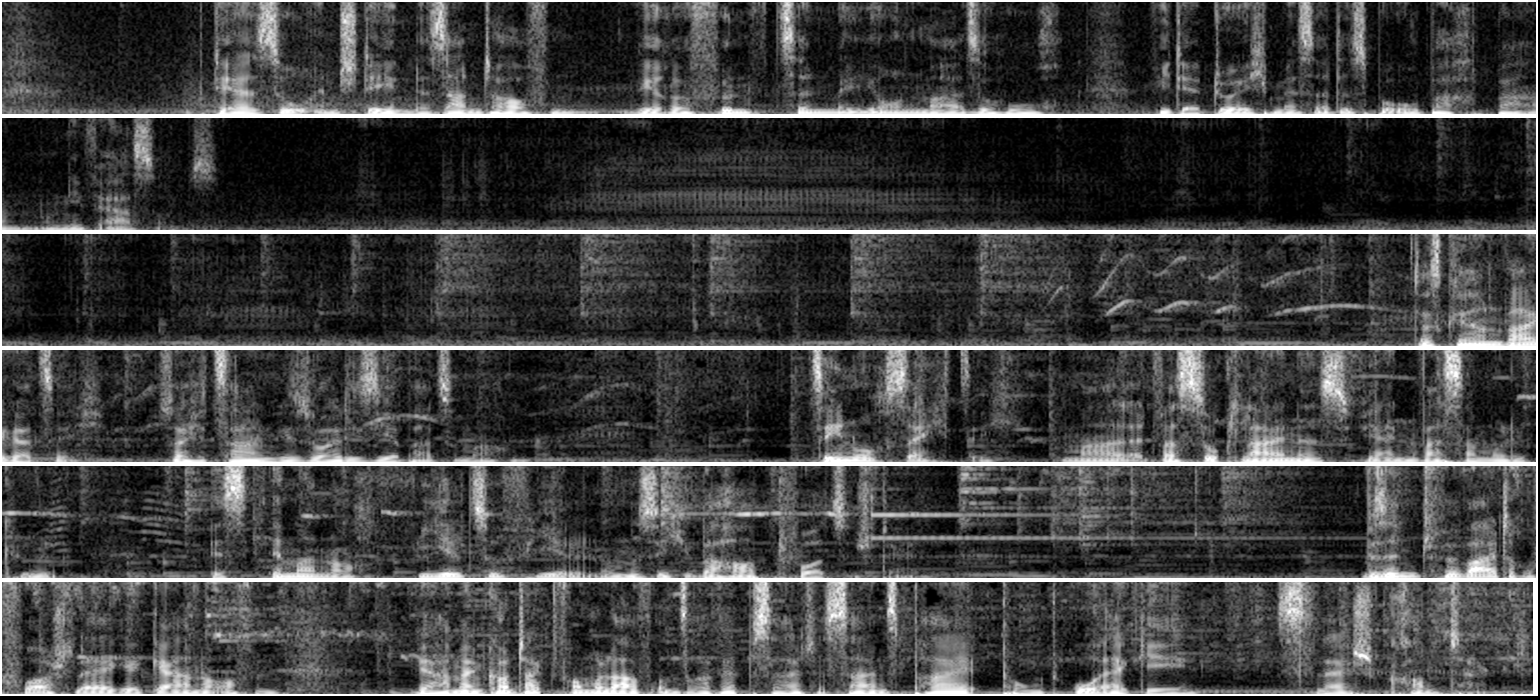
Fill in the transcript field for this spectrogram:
Der so entstehende Sandhaufen wäre 15 Millionen Mal so hoch wie der Durchmesser des beobachtbaren Universums. Das Gehirn weigert sich, solche Zahlen visualisierbar zu machen. 10 hoch 60 mal etwas so Kleines wie ein Wassermolekül ist immer noch viel zu viel, um es sich überhaupt vorzustellen. Wir sind für weitere Vorschläge gerne offen. Wir haben ein Kontaktformular auf unserer Webseite sciencepie.org/contact.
